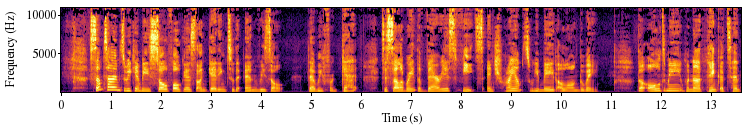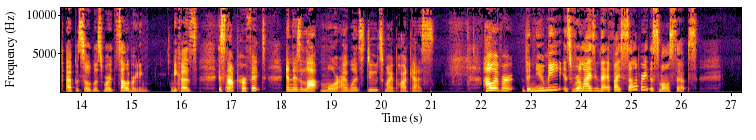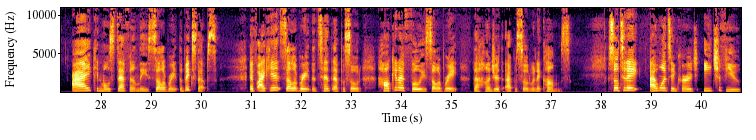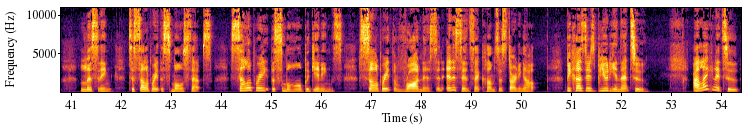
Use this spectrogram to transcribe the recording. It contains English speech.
Sometimes we can be so focused on getting to the end result that we forget to celebrate the various feats and triumphs we made along the way. The old me would not think a 10th episode was worth celebrating because it's not perfect and there's a lot more I want to do to my podcast. However, the new me is realizing that if I celebrate the small steps, I can most definitely celebrate the big steps. If I can't celebrate the 10th episode, how can I fully celebrate the 100th episode when it comes? So today, I want to encourage each of you listening to celebrate the small steps. Celebrate the small beginnings. Celebrate the rawness and innocence that comes with starting out. Because there's beauty in that too. I liken it to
